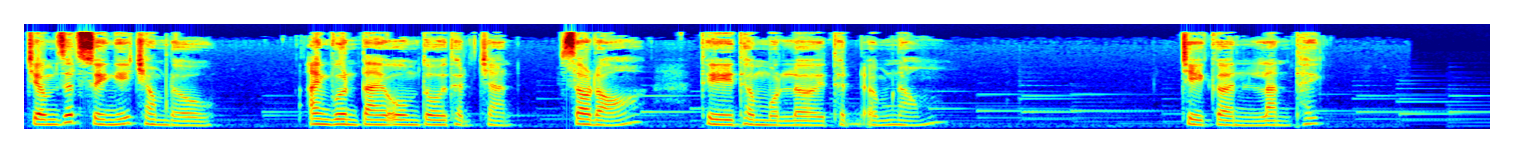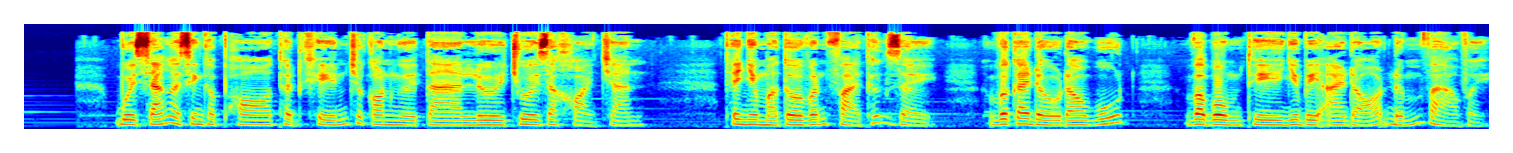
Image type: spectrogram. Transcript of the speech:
Chấm dứt suy nghĩ trong đầu. Anh vươn tay ôm tôi thật chặt. Sau đó thì thầm một lời thật ấm nóng. Chỉ cần lăn thích. Buổi sáng ở Singapore thật khiến cho con người ta lười chui ra khỏi chăn. Thế nhưng mà tôi vẫn phải thức dậy với cái đầu đau bút và bụng thì như bị ai đó đấm vào vậy.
